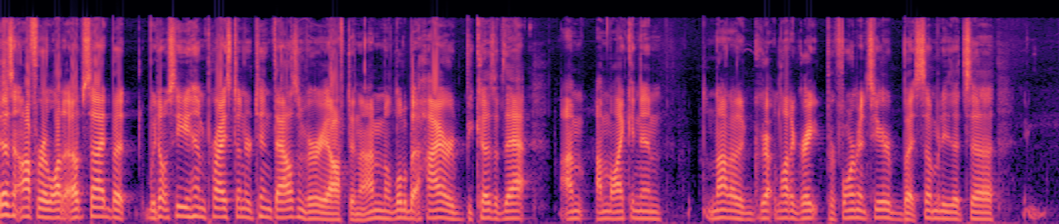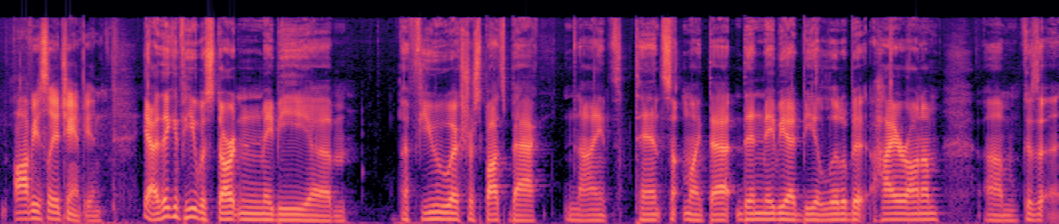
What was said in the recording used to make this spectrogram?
Doesn't offer a lot of upside, but we don't see him priced under ten thousand very often. I'm a little bit higher because of that. I'm I'm liking him. Not a gr- lot of great performance here, but somebody that's uh, obviously a champion. Yeah, I think if he was starting maybe um, a few extra spots back, ninth, tenth, something like that, then maybe I'd be a little bit higher on him because uh,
